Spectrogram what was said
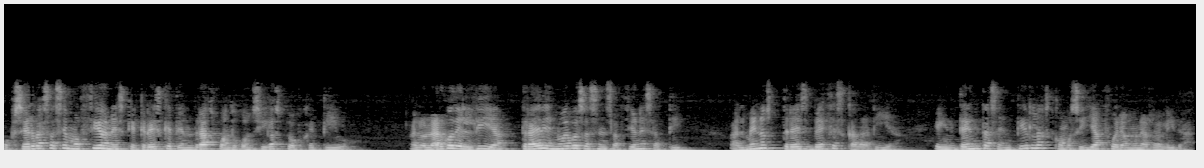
Observa esas emociones que crees que tendrás cuando consigas tu objetivo. A lo largo del día, trae de nuevo esas sensaciones a ti, al menos tres veces cada día, e intenta sentirlas como si ya fueran una realidad.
